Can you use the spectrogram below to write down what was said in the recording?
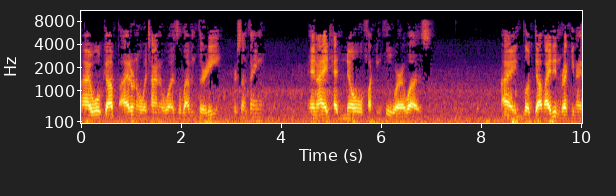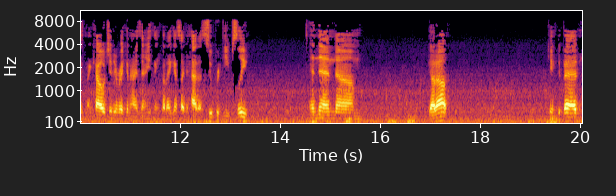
I woke up. I don't know what time it was, 11:30 or something, and I had no fucking clue where I was. I looked up. I didn't recognize my couch. I didn't recognize anything, but I guess I'd had a super deep sleep. And then um, got up, came to bed,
